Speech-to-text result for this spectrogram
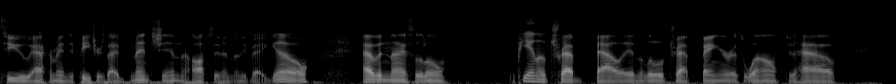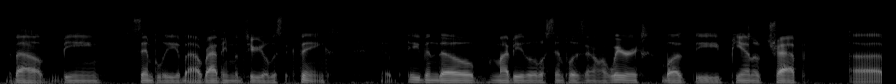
two aforementioned features I mentioned, Offset and Moneybagg Yo, have a nice little piano trap ballad, a little trap banger as well to have about being simply about rapping materialistic things. Even though it might be a little simplistic on the lyrics, but the piano trap uh,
